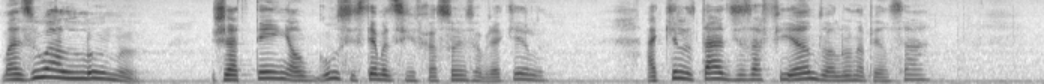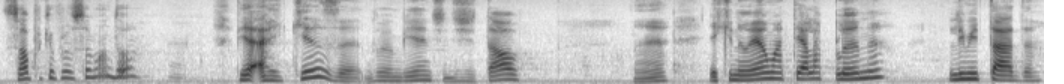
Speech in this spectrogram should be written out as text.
Mas o aluno já tem algum sistema de significações sobre aquilo? Aquilo está desafiando o aluno a pensar? Só porque o professor mandou. É. A riqueza do ambiente digital né, é que não é uma tela plana limitada.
